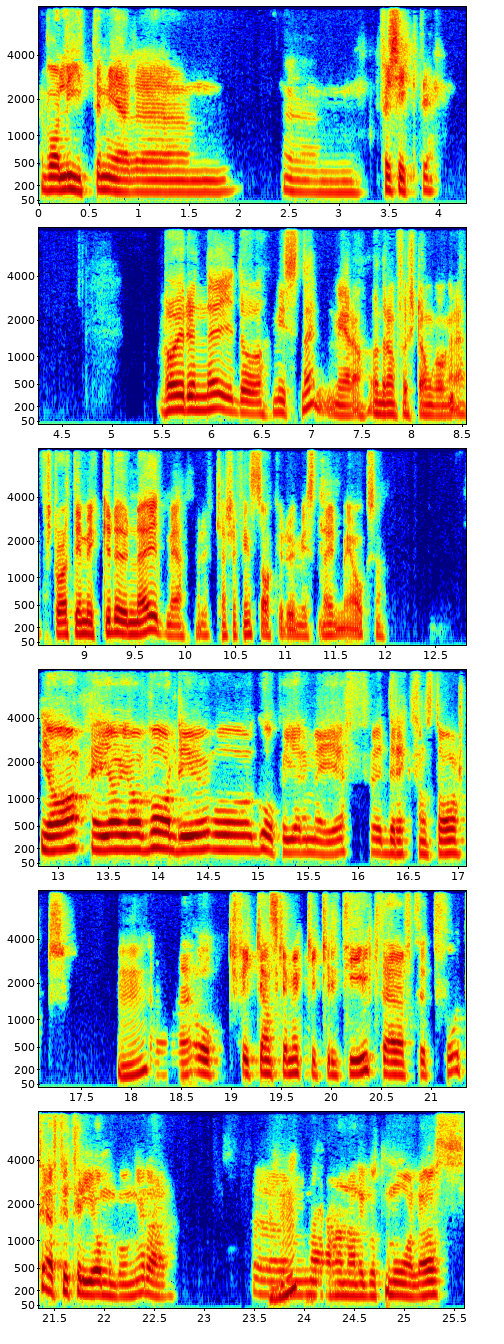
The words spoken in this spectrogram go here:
vara lite mer eh, försiktig. Vad är du nöjd och missnöjd med då under de första omgångarna? Jag förstår att det är mycket du är nöjd med, men det kanske finns saker du är missnöjd med också. Ja, jag, jag valde ju att gå på Jeremejeff direkt från start. Mm. Eh, Och fick ganska mycket kritik där efter, två, efter tre omgångar där. Eh, Mhm. När han hade gått mållös.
